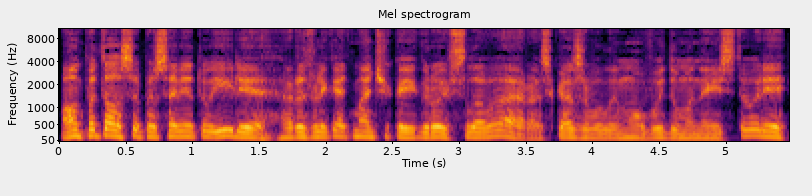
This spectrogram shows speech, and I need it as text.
Он пытался по совету Или развлекать мальчика игрой в слова, рассказывал ему выдуманные истории,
